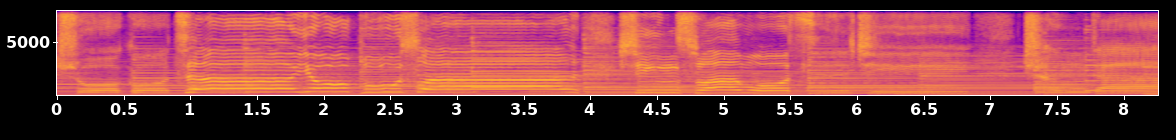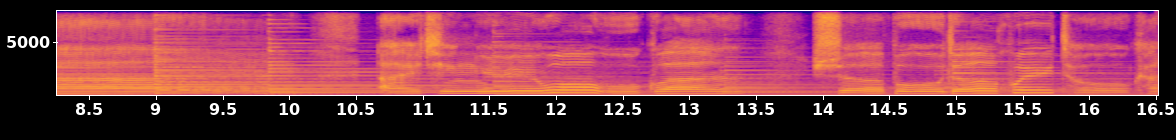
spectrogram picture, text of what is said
说过的又不算，心酸我自己承担。爱情与我无关。舍不得回头看，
